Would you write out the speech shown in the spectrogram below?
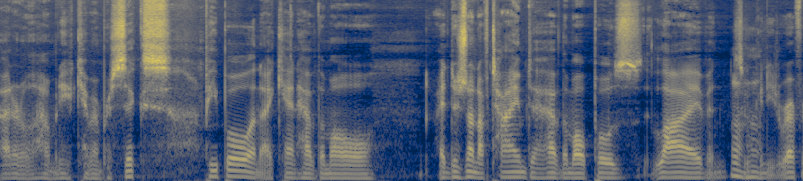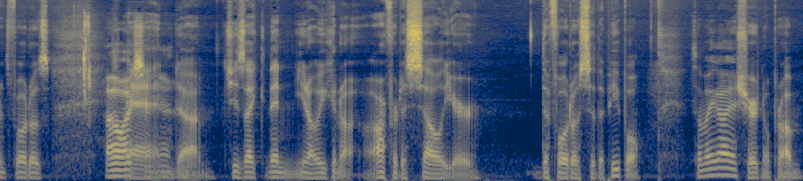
I don't know how many, I can't remember, six people, and I can't have them all. I, there's not enough time to have them all pose live, and so Uh-huh. can you reference photos? oh, I see. and yeah. um, she's like, then you know you can offer to sell your the photos to the people. So I'm like, oh yeah, sure, no problem.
